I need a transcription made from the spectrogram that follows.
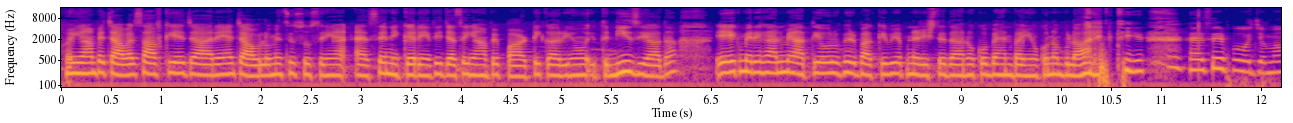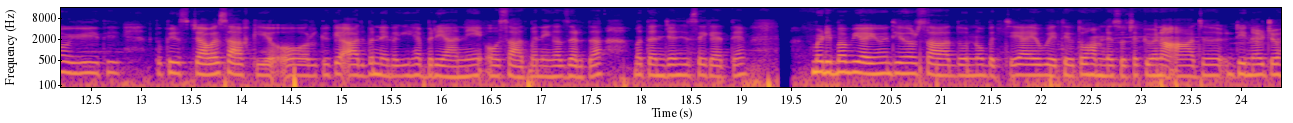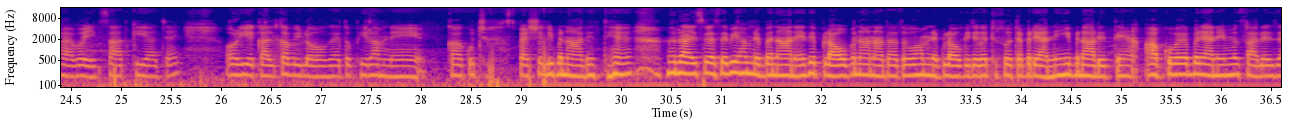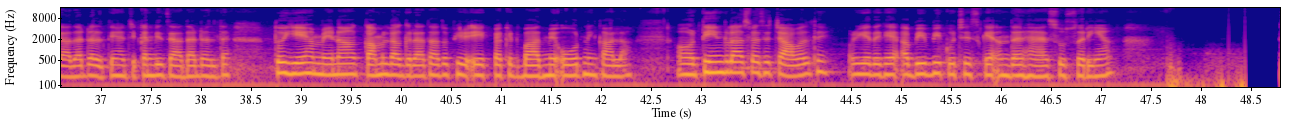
और यहाँ पे चावल साफ़ किए जा रहे हैं। चावलों में से सुसरियाँ ऐसे निकल रही थी जैसे यहाँ पे पार्टी कर रही हूँ इतनी ज़्यादा। एक मेरे ख्याल में आती है और फिर बाकी भी अपने रिश्तेदारों को बहन भाइयों को ना बुला लेती है। ऐसे वो जमा हुई हुई थी। तो फिर चावल साफ़ किए और क्योंकि आज बनने लगी है बिरयानी और साथ बनेगा जरदा, मतंजन जिसे कहते हैं। बड़ी भाभी आई हुई थी और साथ दोनों बच्चे आए हुए थे तो हमने सोचा क्यों ना आज डिनर जो है वो एक साथ किया जाए। और ये कल का व्लॉग है तो फिर हमने का कुछ स्पेशली बना लेते हैं। राइस वैसे भी हमने बनाने थे, पुलाव बनाना था तो हमने पुलाव की जगह तो सोचा बिरयानी ही बना लेते हैं। आपको पता बिरयानी में मसाले ज़्यादा डलते हैं चिकन भी ज़्यादा डलता है। तो ये हमें ना कम लग रहा था तो फिर एक पैकेट बाद में और निकाला। और तीन गिलास वैसे चावल थे, और ये देखें अभी भी कुछ इसके अंदर हैं सुसरियाँ।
